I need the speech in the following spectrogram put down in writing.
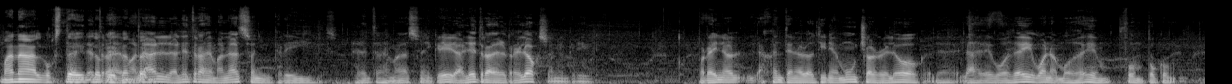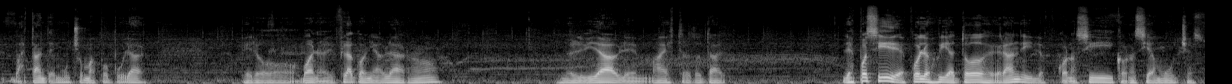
Manal, Box Day, lo que de. Manal, las letras de Manal son increíbles. Las letras de Manal son increíbles. Las letras del reloj son increíbles. Por ahí la gente no lo tiene mucho el reloj. La- Las de Boss Day, bueno, Boss Day fue un poco, bastante, mucho más popular. Pero bueno, el flaco ni hablar, ¿no? Inolvidable, maestro total. Después sí, después los vi a todos de grande y los conocí, conocí a muchos.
